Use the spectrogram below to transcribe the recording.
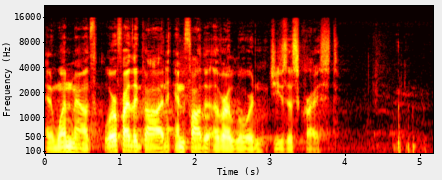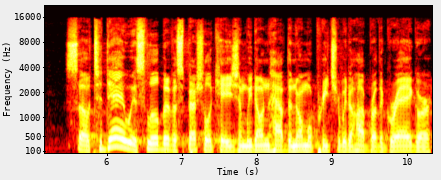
and one mouth, glorify the God and Father of our Lord Jesus Christ. So today was a little bit of a special occasion. We don't have the normal preacher. We don't have Brother Greg or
